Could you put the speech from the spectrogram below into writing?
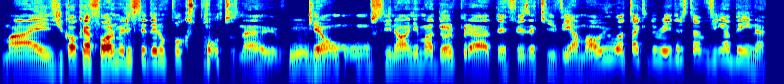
Mas, de qualquer forma, eles cederam poucos pontos, né? Uhum. Que é um, um sinal animador para a defesa que vinha mal e o ataque do Raiders tá, vinha bem, né?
